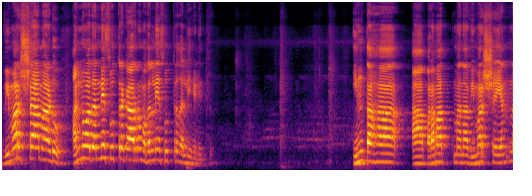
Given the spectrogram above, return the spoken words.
ವಿಮರ್ಶ ಮಾಡು ಅನ್ನುವುದನ್ನೇ ಸೂತ್ರಕಾರರು ಮೊದಲನೇ ಸೂತ್ರದಲ್ಲಿ ಹೇಳಿದ್ದು. ಇಂತಹ ಆ ಪರಮಾತ್ಮನ ವಿಮರ್ಶೆಯನ್ನ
